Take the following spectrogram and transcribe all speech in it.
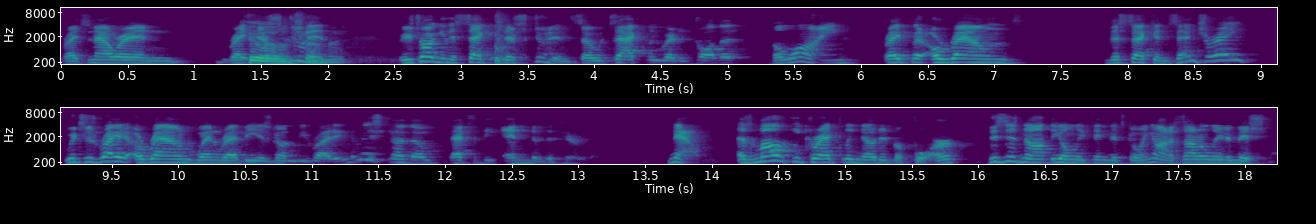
right? So now we're in right. Hillel students, you're talking the second, they're students, so exactly where to draw the, the line, right? But around the second century, which is right around when Rebbe is going to be writing the Mishnah, though that's at the end of the period. Now, as Malki correctly noted before, this is not the only thing that's going on. It's not only the Mishnah.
